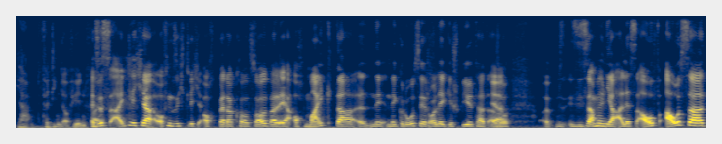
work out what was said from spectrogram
ja, verdient auf jeden Fall. Es ist eigentlich ja offensichtlich auch Better Call Saul, weil ja auch Mike da äh, eine ne große Rolle gespielt hat. Also äh, sie sie sammeln ja alles auf, außer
